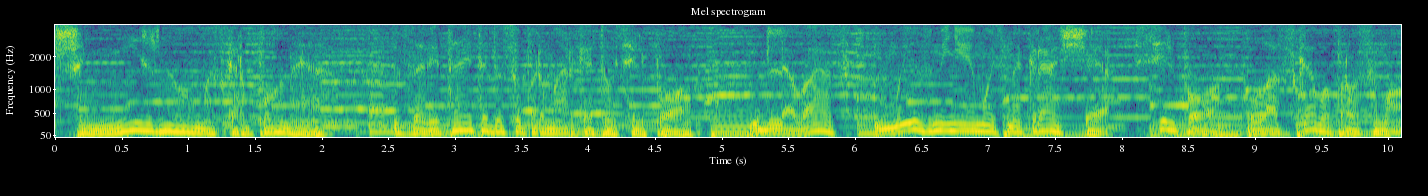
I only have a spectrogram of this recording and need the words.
чи ніжного маскарпоне, завітайте до супермаркету Сільпо. Для вас ми змінюємось на краще. Сільпо. Ласкаво просимо.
